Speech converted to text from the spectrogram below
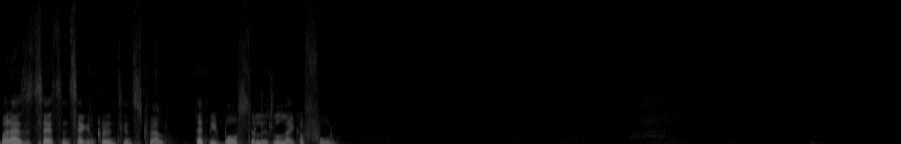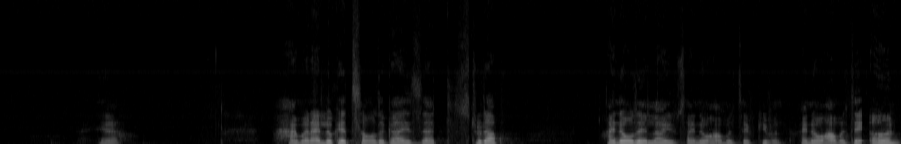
but as it says in 2 Corinthians 12, let me boast a little like a fool. Yeah. And when I look at some of the guys that stood up, I know their lives. I know how much they've given. I know how much they earn.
